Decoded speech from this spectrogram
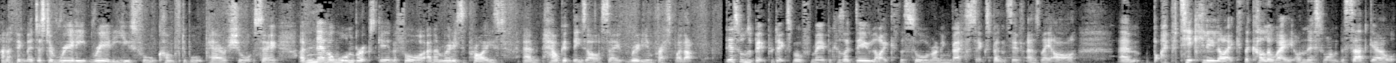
and I think they're just a really, really useful, comfortable pair of shorts. So I've never worn Brooks gear before and I'm really surprised um, how good these are. So really impressed by that. This one's a bit predictable for me because I do like the Soar running vests, expensive as they are. Um, but I particularly like the colourway on this one, the Sad Girl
